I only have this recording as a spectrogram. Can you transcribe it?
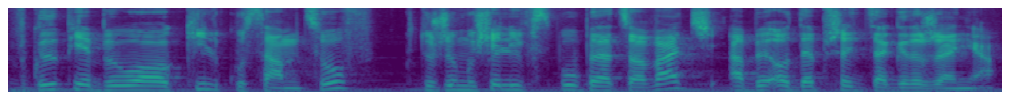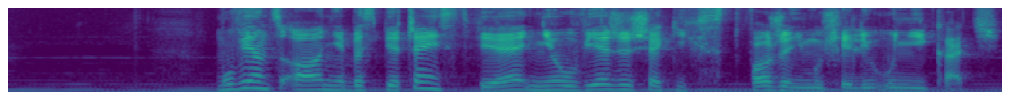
w grupie było kilku samców, którzy musieli współpracować, aby odeprzeć zagrożenia. Mówiąc o niebezpieczeństwie, nie uwierzysz, jakich stworzeń musieli unikać.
